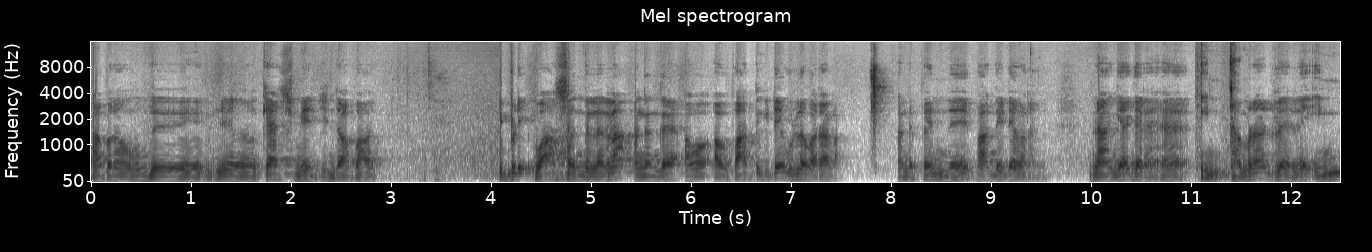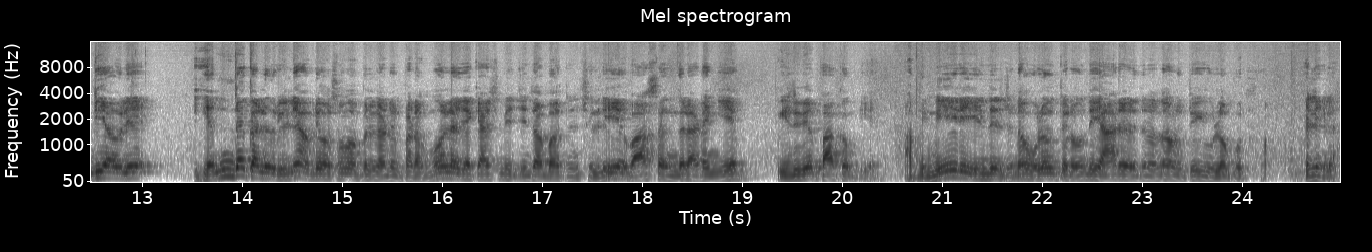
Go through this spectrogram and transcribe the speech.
அப்புறம் வந்து காஷ்மீர் ஜிந்தாபாத். இப்படி வாசங்கள் எல்லாம் அங்கங்கே அவ அவ பார்த்துக்கிட்டே உள்ளே வரலாம் அந்த பெண்ணு பார்த்துக்கிட்டே வராங்க. நான் கேட்குறேன் இந் தமிழ்நாட்டில் இல்லை இந்தியாவிலே எந்த கல்லூரியிலையும் அப்படியே ஒசமா பின் படமோ இல்லை காஷ்மீர் ஜிந்தாபாத்னு சொல்லி வாசகங்கள் அடங்கிய இதுவே பார்க்க முடியாது. அப்படி மீறி இருந்துன்னு சொன்னால் உளவுத்துறை வந்து யார் எழுதுனாலும் அவனை தூக்கி உள்ளே போட்டுருவான் இல்லைங்களா?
